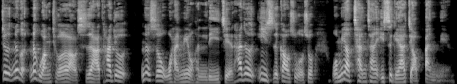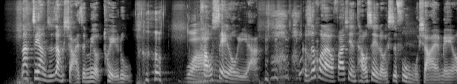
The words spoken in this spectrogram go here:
就那个那个网球的老师啊，他就那时候我还没有很理解，他就一直告诉我说，我们要餐餐一次给他缴半年，那这样子让小孩子没有退路，哇，逃税了呀！可是后来我发现逃税了是父母，小孩没有，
